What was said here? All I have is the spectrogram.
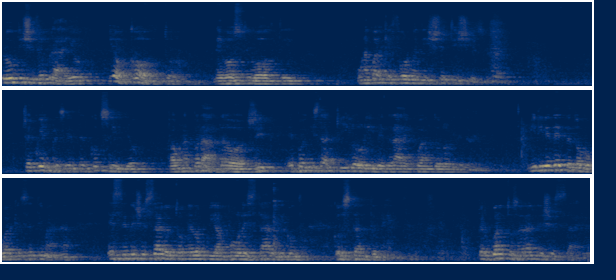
l'11 febbraio, io ho colto nei vostri volti una qualche forma di scetticismo. Cioè qui il Presidente del Consiglio fa una parata oggi e poi chissà chi lo rivedrà e quando lo rivedremo. Mi rivedete dopo qualche settimana e se necessario tornerò qui a molestarvi costantemente, per quanto sarà necessario,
